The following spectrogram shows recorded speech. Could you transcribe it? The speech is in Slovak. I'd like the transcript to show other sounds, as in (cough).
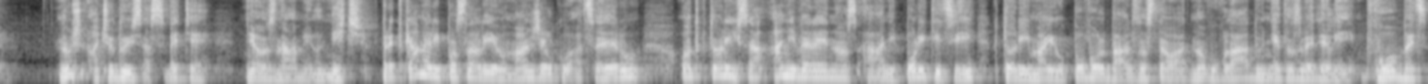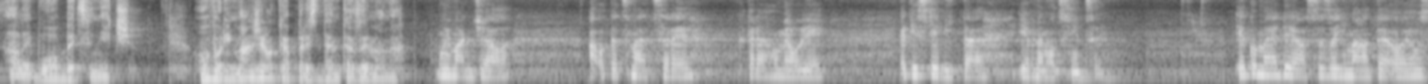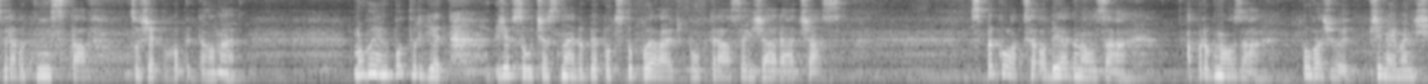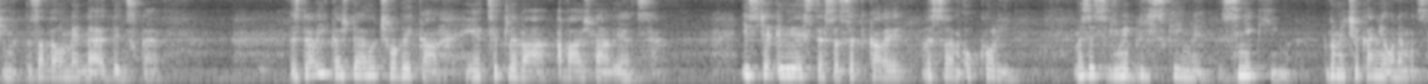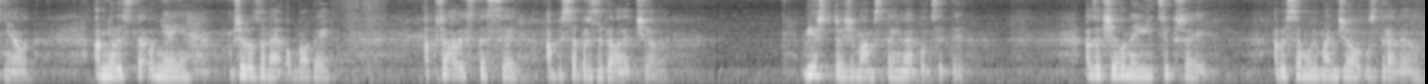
Nuž a čuduj sa svete, neoznámil nič. Pred kamery poslali jeho manželku a dceru, od ktorých sa ani verejnosť a ani politici, ktorí majú po voľbách zostavovať novú vládu, nedozvedeli vôbec, ale vôbec nič. Hovorí manželka prezidenta Zemana. Môj manžel a otec mé dcery, kterého miluji, jak jistě víte, je v nemocnici. Jako média se zajímáte o jeho zdravotní stav, což je pochopitelné. Mohu jen potvrdit, že v současné době podstupuje léčbu, která se vyžádá čas. Spekulace o diagnózách a prognózách považuji při nejmenším za velmi neetické. Zdraví každého člověka je citlivá a vážná věc. Jistě i vy jste se setkali ve svém okolí, mezi svými blízkými, s někým, kdo nečekaně onemocněl a měli jste o něj přirozené obavy a přáli jste si, aby se brzy vyléčil. Věřte, že mám stejné pocity. A ze všeho nejvíci přeji, aby se můj manžel uzdravil.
